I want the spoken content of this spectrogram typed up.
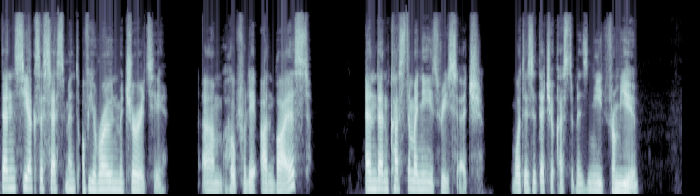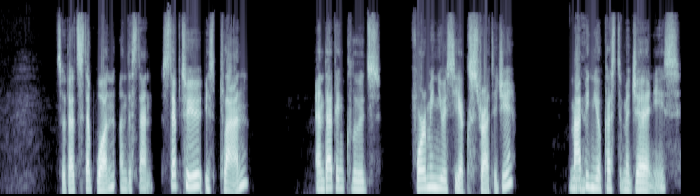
Then CX assessment of your own maturity, um, hopefully unbiased. And then customer needs research. What is it that your customers need from you? So that's step one, understand. Step two is plan. And that includes forming your CX strategy, mapping yeah. your customer journeys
